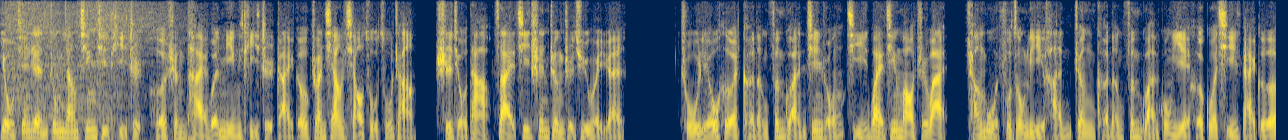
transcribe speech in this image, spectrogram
又兼任中央经济体制和生态文明体制改革专项小组组长、十九大在跻身政治局委员。除刘鹤可能分管金融及外经贸之外，常务副总理韩正可能分管工业和国企改革，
